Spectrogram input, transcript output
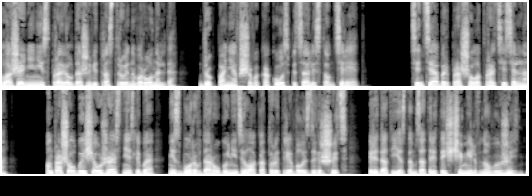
Положение не исправил даже вид расстроенного Рональда, вдруг понявшего, какого специалиста он теряет. Сентябрь прошел отвратительно. Он прошел бы еще ужаснее, если бы не сборы в дорогу, не дела, которые требовалось завершить перед отъездом за три тысячи миль в новую жизнь.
